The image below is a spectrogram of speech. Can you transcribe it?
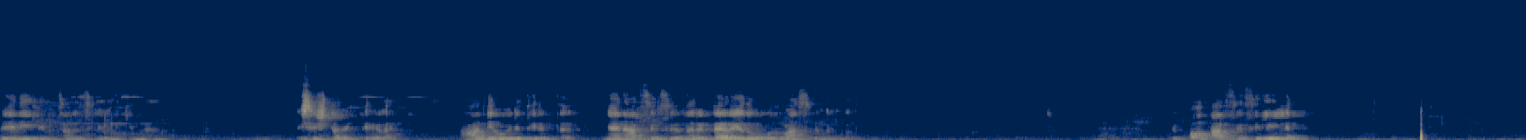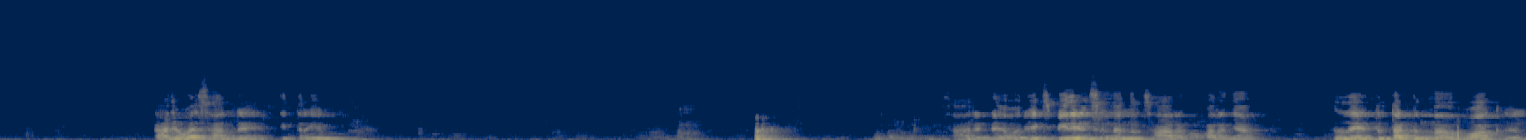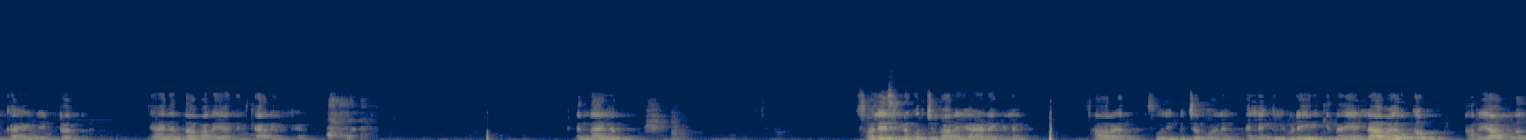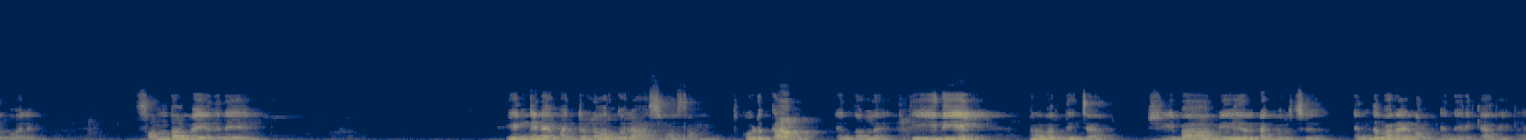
വേദിയിലും സദസ്സിലും ഇരിക്കുന്ന വിശിഷ്ട വ്യക്തികളെ. ആദ്യം ഒരു തിരുത്ത് ഞാൻ ആർ സി സിയിൽ നിന്ന് റിട്ടയർ ചെയ്ത് മൂന്ന് മാസത്തിന് മുൻപ്. ഇപ്പൊ ആർ സി സിയിലില്ല രാജഗോപാൽ സാറിന്റെ ഇത്രയും സാറിന്റെ ഒരു എക്സ്പീരിയൻസിൽ നിന്നും സാറ് പറഞ്ഞ ഹൃദയത്തിൽ തട്ടുന്ന വാക്കുകൾ കഴിഞ്ഞിട്ട് ഞാൻ എന്താ പറയാന്ന് എനിക്കറിയില്ല. എന്നാലും സ്വലേസിനെ കുറിച്ച് പറയുകയാണെങ്കിൽ സാറ് സൂചിപ്പിച്ച പോലെ അല്ലെങ്കിൽ ഇവിടെ ഇരിക്കുന്ന എല്ലാവർക്കും അറിയാവുന്നത് പോലെ സ്വന്തം വേദനയെ എങ്ങനെ മറ്റുള്ളവർക്കൊരു ആശ്വാസം കൊടുക്കാം എന്നുള്ള രീതിയിൽ പ്രവർത്തിച്ച ഷീബ അമീറിനെ കുറിച്ച് എന്ത് പറയണം എന്ന് എനിക്കറിയില്ല.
